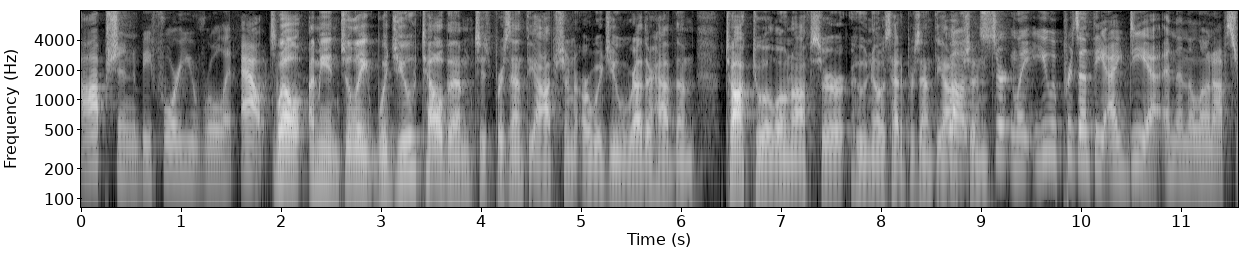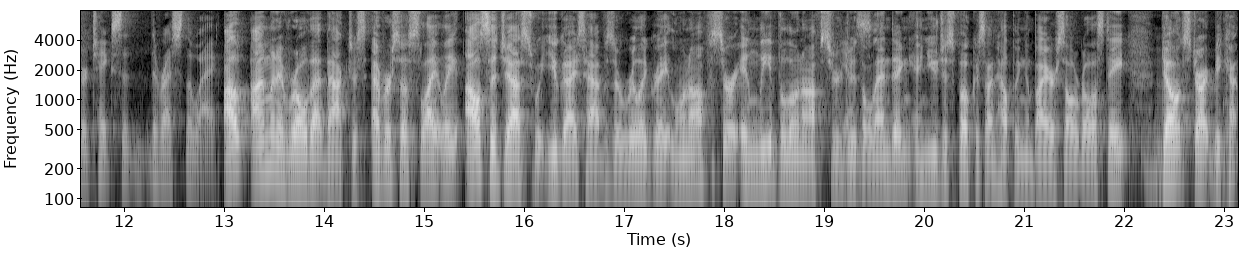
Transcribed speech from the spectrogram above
option before you rule it out. Well, I mean, Julie, would you tell them to present the option, or would you rather have them talk to a loan officer who knows how to present the Well, option? certainly, you would present the idea, and then the loan officer takes the, rest of the way. I'll, I'm going to roll that back just ever so slightly. I'll suggest what you guys have is a really great loan officer and leave the loan officer to do the lending and you just focus on helping them buy or sell real estate. Mm-hmm. Don't start become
